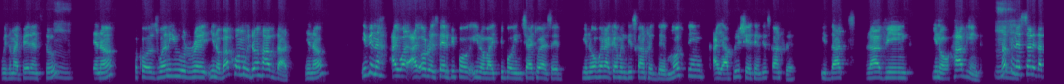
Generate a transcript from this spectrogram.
with my parents too. Mm, you know, because when you raise, you know, back home we don't have that, you know. Even I, I always tell people, you know, my people in church where I said, you know, when I came in this country, the most thing I appreciate in this country is that loving, you know, hugging. Not Mm, necessarily that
